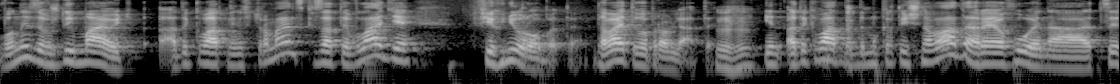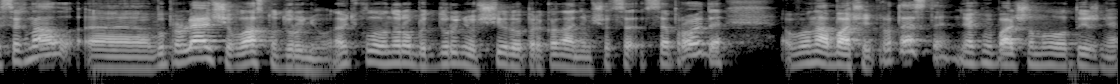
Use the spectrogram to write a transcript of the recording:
вони завжди мають адекватний інструмент сказати владі. Фігню робите, давайте виправляти. І адекватна демократична влада реагує на цей сигнал, е, виправляючи власну дурню. Навіть коли вона робить дурню з щирою переконанням, що це все пройде, вона бачить протести, як ми бачили минулого тижня,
